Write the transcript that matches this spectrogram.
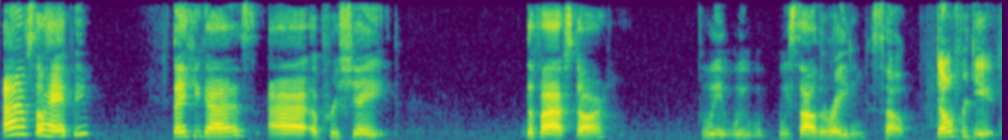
I am so happy. Thank you guys. I appreciate the five star. We we we saw the rating, so don't forget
